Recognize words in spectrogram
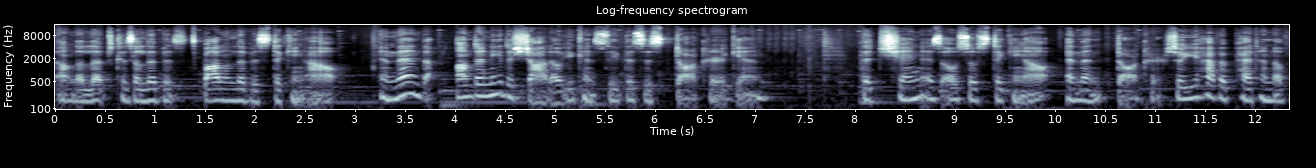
on the lips because the lip is bottom lip is sticking out. And then the, underneath the shadow, you can see this is darker again. The chin is also sticking out and then darker. So you have a pattern of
